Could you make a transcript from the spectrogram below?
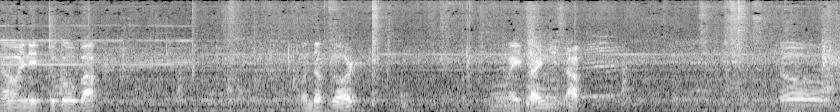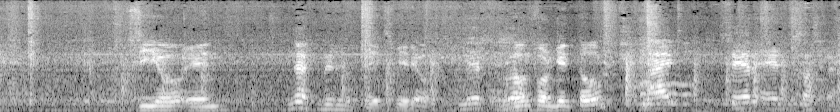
Now I need to go back on the floor. My time is up. So, see you in Next video. next video. Next Don't forget to Like, share, and subscribe.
